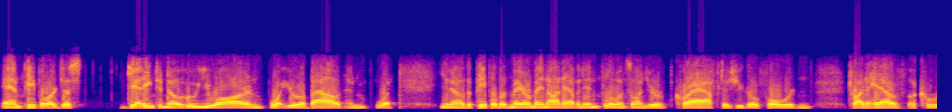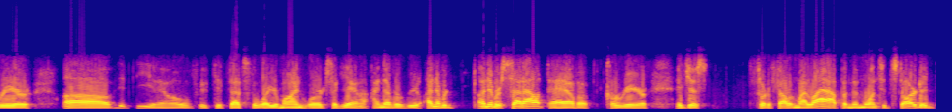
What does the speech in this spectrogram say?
and people are just getting to know who you are and what you're about and what you know the people that may or may not have an influence on your craft as you go forward and try to have a career uh, you know, if, if that's the way your mind works, again, I never, re- I never, I never set out to have a career. It just sort of fell in my lap, and then once it started,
